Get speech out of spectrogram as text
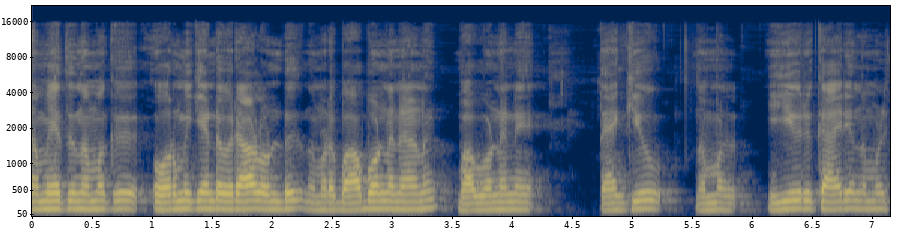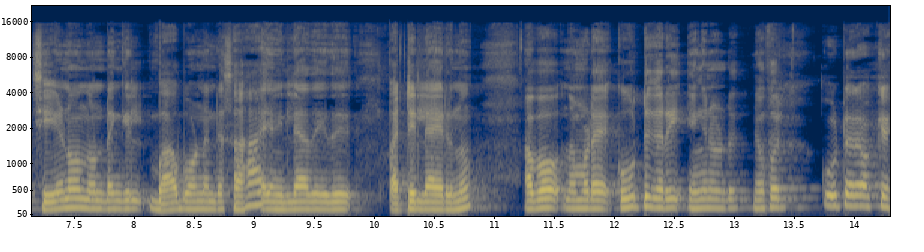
സമയത്ത് നമുക്ക് ഓർമ്മിക്കേണ്ട ഒരാളുണ്ട്. നമ്മുടെ ബാബുണ്ണനാണ്. ബാബുണ്ണനെ താങ്ക് യു നമ്മൾ ഈ ഒരു കാര്യം നമ്മൾ ചെയ്യണമെന്നുണ്ടെങ്കിൽ ബാബുണ്ണന്റെ സഹായം ഇല്ലാതെ ഇത് പറ്റില്ലായിരുന്നു. അപ്പോൾ നമ്മുടെ കൂട്ടുകറി എങ്ങനെയുണ്ട്? നോഫൽ? കൂട്ടുകാരെ ഓക്കെ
